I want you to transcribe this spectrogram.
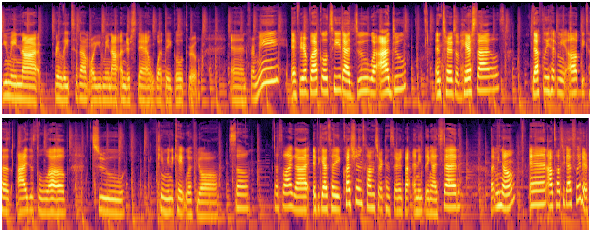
you may not relate to them or you may not understand what they go through. And for me, if you're a black OT that do what I do in terms of hairstyles, definitely hit me up because I just love to communicate with y'all. So that's all I got. If you guys have any questions, comments, or concerns about anything I said, let me know. And I'll talk to you guys later.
